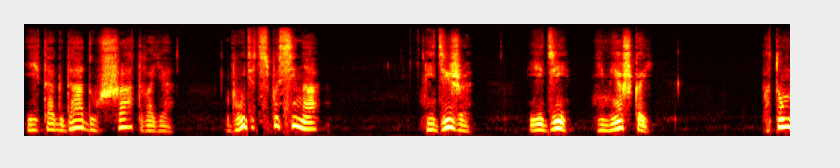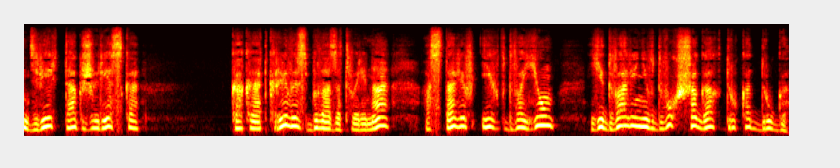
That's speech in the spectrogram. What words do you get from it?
И тогда душа твоя будет спасена. Иди же, иди, не мешкай. Потом дверь так же резко как и открылась, была затворена, оставив их вдвоем едва ли не в двух шагах друг от друга.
